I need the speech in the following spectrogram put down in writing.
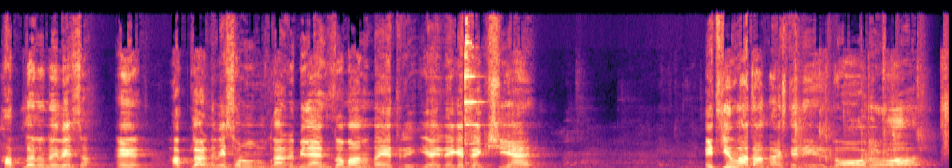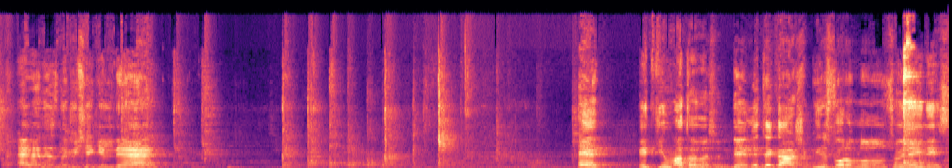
Haklarını ve evet, haklarını ve sorumluluklarını bilen, zamanında yerine getiren kişiye etkin vatandaş denir. Doğru. Hemen hızlı bir şekilde. Evet. Etkin vatandaşın devlete karşı bir sorumluluğunu söyleyiniz.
